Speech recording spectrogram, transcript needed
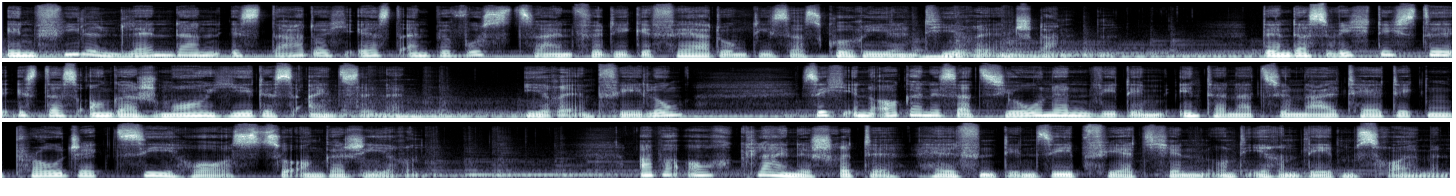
In vielen Ländern ist dadurch erst ein Bewusstsein für die Gefährdung dieser skurrilen Tiere entstanden. Denn das Wichtigste ist das Engagement jedes Einzelnen. Ihre Empfehlung? Sich in Organisationen wie dem international tätigen Project Seahorse zu engagieren. Aber auch kleine Schritte helfen den Seepferdchen und ihren Lebensräumen.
